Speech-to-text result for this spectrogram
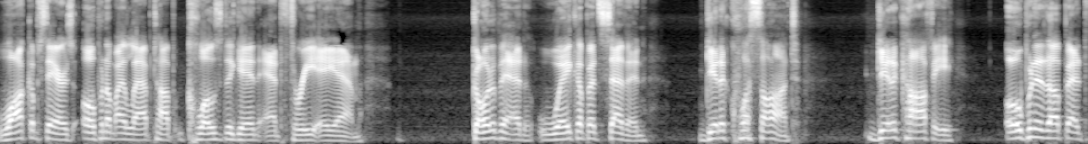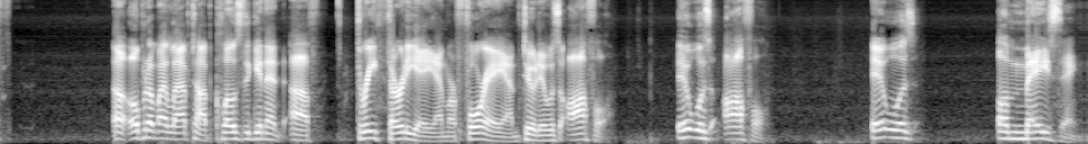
walk upstairs, open up my laptop, close it again at 3 a.m., go to bed, wake up at 7, get a croissant, get a coffee, open it up at uh, open up my laptop, close it again at uh, 3:30 a.m. or 4 a.m. Dude, it was awful. It was awful. It was amazing,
